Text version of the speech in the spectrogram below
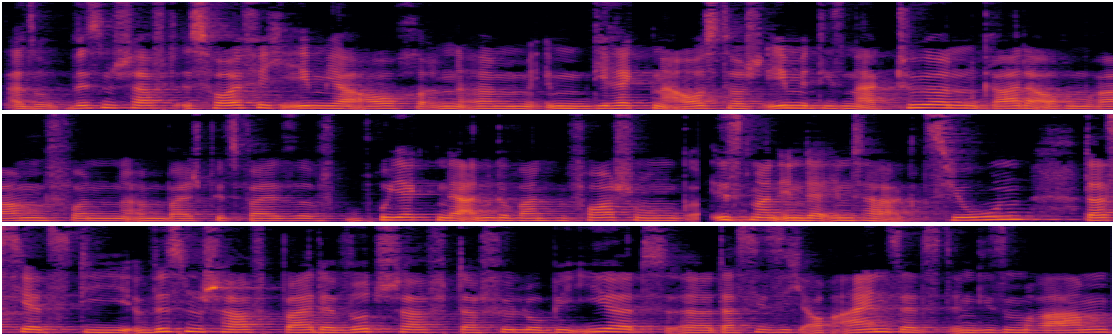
Also Wissenschaft ist häufig eben ja auch ähm, im direkten Austausch eben mit diesen Akteuren, gerade auch im Rahmen von ähm, beispielsweise Projekten der angewandten Forschung, ist man in der Interaktion. Dass jetzt die Wissenschaft bei der Wirtschaft dafür lobbyiert, äh, dass sie sich auch einsetzt in diesem Rahmen,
